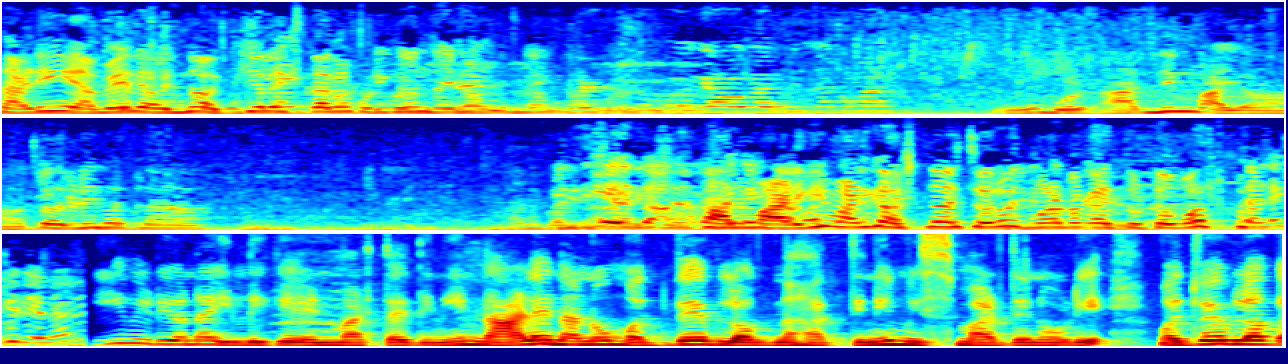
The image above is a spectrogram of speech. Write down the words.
ತಡಿ ಆಮೇಲೆ ಇನ್ನೂ ಅಕ್ಕಿ ಎಲ್ಲ ಇಟ್ಕೊಂಡ್ರೆ ಕುಡಿ ನಿನ್ ಅಲ್ಲಿ ಮಾಡಿ ಮಾಡ್ಗಿ ಅಷ್ಟನ್ನ ಹಚ್ಚೋರು ಇದ್ ಮಾಡ್ಬೇಕಾಯ್ತು ಈ ವಿಡಿಯೋನ ಇಲ್ಲಿಗೆ ಎಂಡ್ ಮಾಡ್ತಾ ಇದ್ದೀನಿ. ನಾಳೆ ನಾನು ಮದುವೆ ವ್ಲಾಗ್ನ ಹಾಕ್ತೀನಿ ಮಿಸ್ ಮಾಡಿದೆ ನೋಡಿ. ಮದುವೆ ವ್ಲಾಗ್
